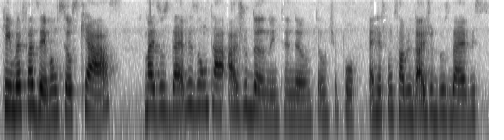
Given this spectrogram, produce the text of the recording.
quem vai fazer vão ser os QAs, mas os devs vão estar tá ajudando, entendeu? Então, tipo, é responsabilidade dos devs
